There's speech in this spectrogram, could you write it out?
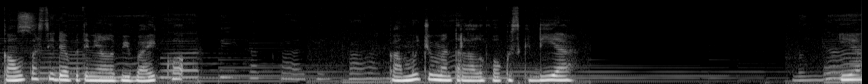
kamu pasti dapetin yang lebih baik kok. Kamu cuma terlalu fokus ke dia. Iya,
